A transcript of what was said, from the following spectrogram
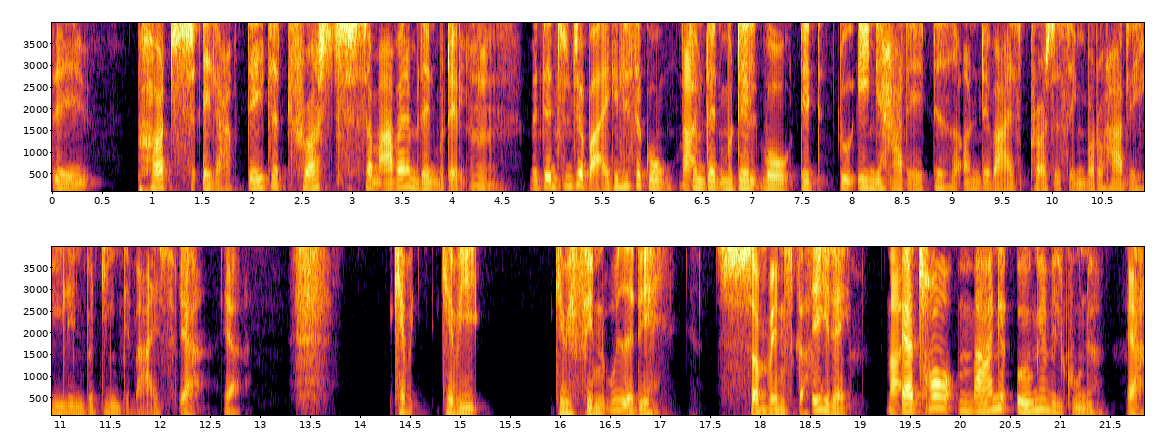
øh, pods eller data trusts, som arbejder med den model. Mm. Men den synes jeg bare ikke er lige så god. Nej. som den model, hvor det, du egentlig har det, det hedder on-device processing, hvor du har det hele inde på din device. ja, ja. Kan vi, kan, vi, kan vi finde ud af det som mennesker? Ikke i dag. Nej. Jeg tror, mange unge vil kunne. Ja,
